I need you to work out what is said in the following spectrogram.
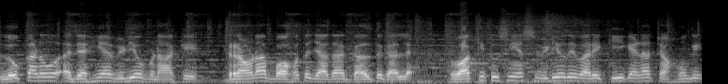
ਲੋਕਾਂ ਨੂੰ ਅਜਿਹੀਆਂ ਵੀਡੀਓ ਬਣਾ ਕੇ ਡਰਾਉਣਾ ਬਹੁਤ ਜ਼ਿਆਦਾ ਗਲਤ ਗੱਲ ਹੈ। ਬਾਕੀ ਤੁਸੀਂ ਇਸ ਵੀਡੀਓ ਦੇ ਬਾਰੇ ਕੀ ਕਹਿਣਾ ਚਾਹੋਗੇ?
